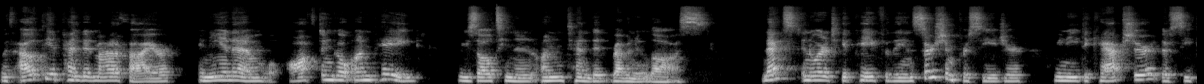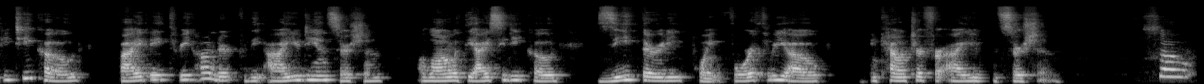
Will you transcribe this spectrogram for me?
Without the appended modifier, an E&M will often go unpaid, resulting in an unintended revenue loss. Next, in order to get paid for the insertion procedure, we need to capture the CPT code 58300 for the IUD insertion, along with the ICD code Z30.430 and counter for IUD insertion. So,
